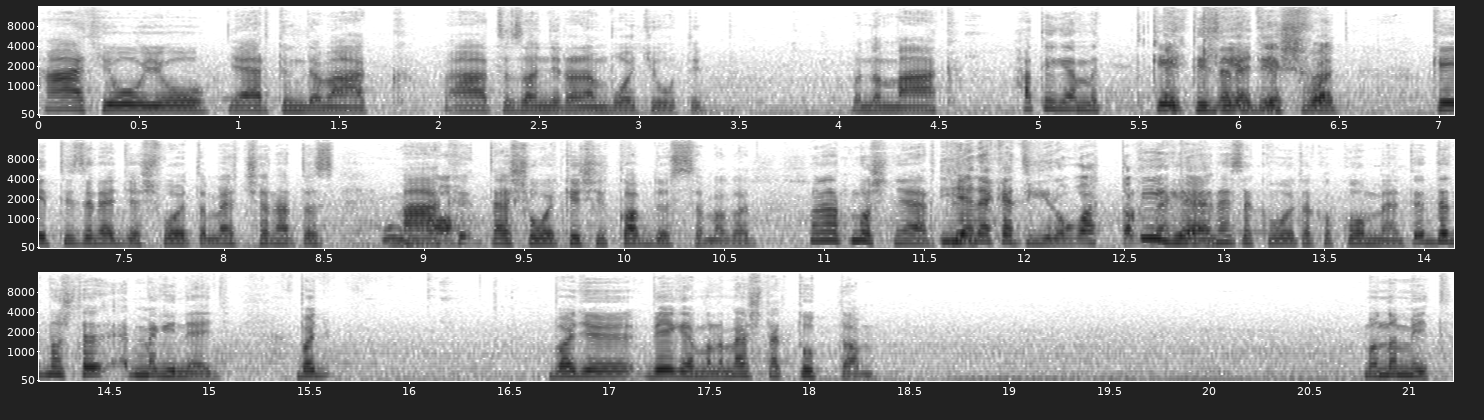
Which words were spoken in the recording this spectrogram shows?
hát jó, jó, nyertünk, de mák, hát ez annyira nem volt jó tipp. Mondom, mák, hát igen, mert két Egy két 11-es és fe- volt, két 11-es volt a meccsen, hát az mák, tesó, egy kicsit kapd össze magad. Mondom, hát most nyertünk. Ilyeneket írogattak Igen, neked? ezek voltak a kommentek. De most megint egy. Vagy, vagy ö, vége van a mesnek, tudtam. Mondom mit?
